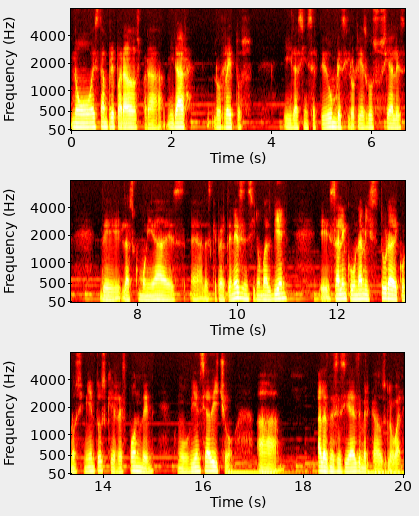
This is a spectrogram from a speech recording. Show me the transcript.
no están preparados para mirar los retos y las incertidumbres y los riesgos sociales de las comunidades a las que pertenecen, sino más bien eh, salen con una mixtura de conocimientos que responden, como bien se ha dicho, a, las necesidades de mercados globales.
